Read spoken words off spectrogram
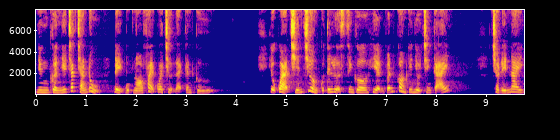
nhưng gần như chắc chắn đủ để buộc nó phải quay trở lại căn cứ. Hiệu quả chiến trường của tên lửa Stinger hiện vẫn còn gây nhiều tranh cãi. Cho đến nay,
